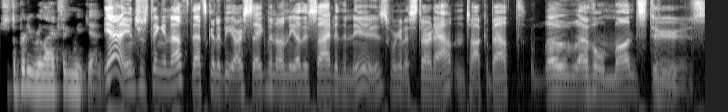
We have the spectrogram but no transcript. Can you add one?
just a pretty relaxing weekend. Yeah, interesting enough. That's going to be our segment on the other side of the news. We're going to start out and talk about low level monsters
